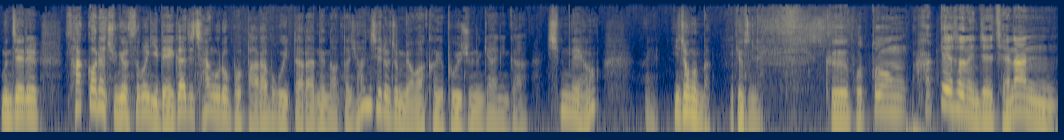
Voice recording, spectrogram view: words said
문제를 사건의 중요성을 이 네 가지 창으로 바라보고 있다라는 어떤 현실을 좀 명확하게 보여주는 게 아닌가 싶네요. 네, 이정은 교수님. 그 보통 학계에서는 이제 재난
